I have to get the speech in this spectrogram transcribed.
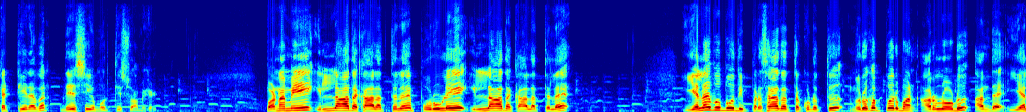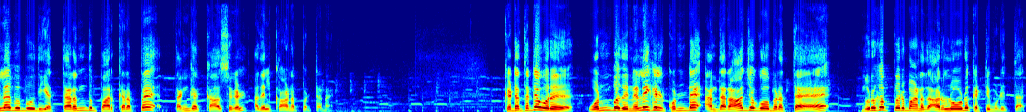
கட்டினவர் தேசியமூர்த்தி சுவாமிகள். பணமே இல்லாத காலத்தில் பொருளே இல்லாத காலத்தில் இல விபூதி பிரசாதத்தை கொடுத்து முருகப்பெருமான் அருளோடு அந்த இல விபூதியை திறந்து பார்க்கிறப்ப தங்க காசுகள் அதில் காணப்பட்டன. கிட்டத்தட்ட ஒரு ஒன்பது நிலைகள் கொண்ட அந்த ராஜகோபுரத்தை முருகப்பெருமானது அருளோடு கட்டி முடித்தார்.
